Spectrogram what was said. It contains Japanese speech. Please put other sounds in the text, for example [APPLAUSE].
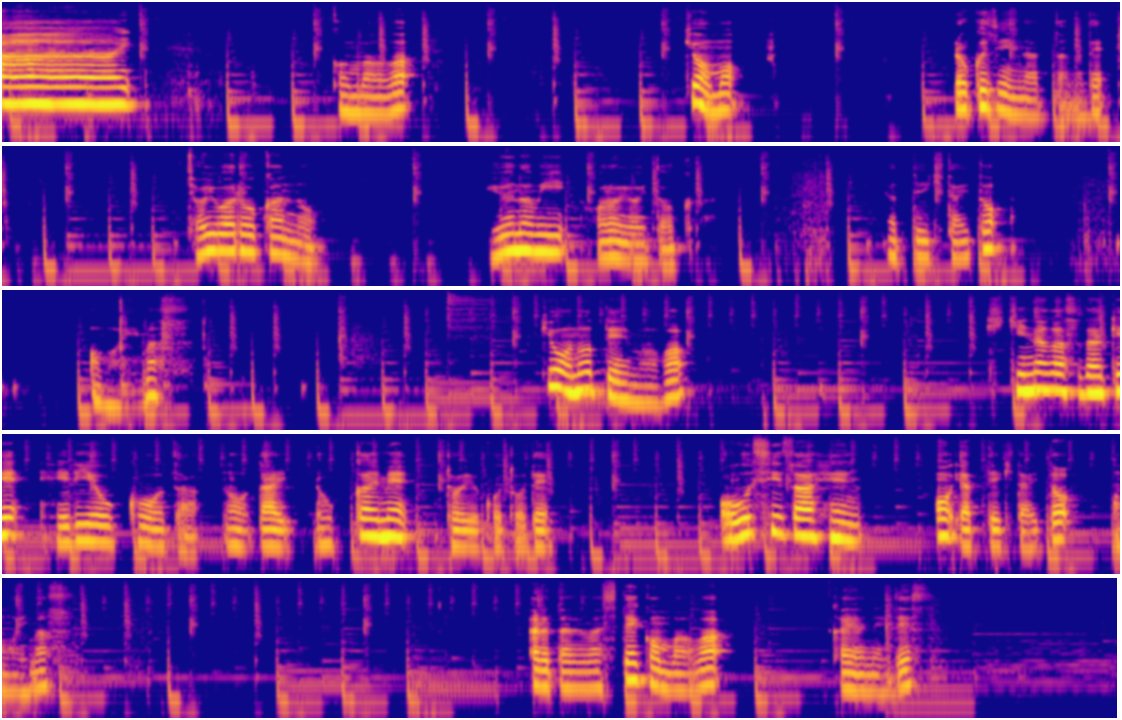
はーい。こんばんは。今日も6時になったので、ちょいわろうかんの夕飲みほろよいトーク、やっていきたいと思います。今日のテーマは、聞き流すだけヘリオ講座の第6回目ということで、お牛座編をやっていきたいと思います。改めましてこんばんは。かよねです。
